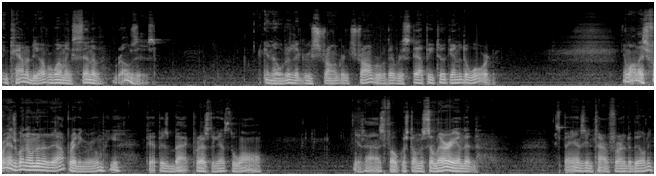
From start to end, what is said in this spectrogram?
encountered the overwhelming scent of roses, an odor that grew stronger and stronger with every step he took into the ward. And while his friends went on into the operating room, he kept his back pressed against the wall his eyes focused on the solarium that spans the entire front of the building.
